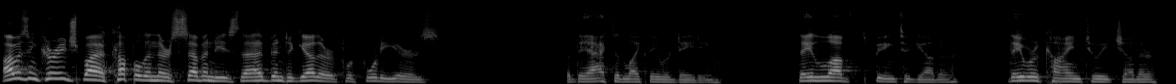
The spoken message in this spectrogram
I was encouraged by a couple in their 70s that had been together for 40 years, but they acted like they were dating. They loved being together. They were kind to each other.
